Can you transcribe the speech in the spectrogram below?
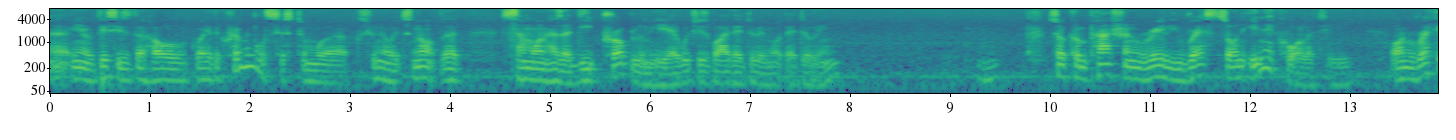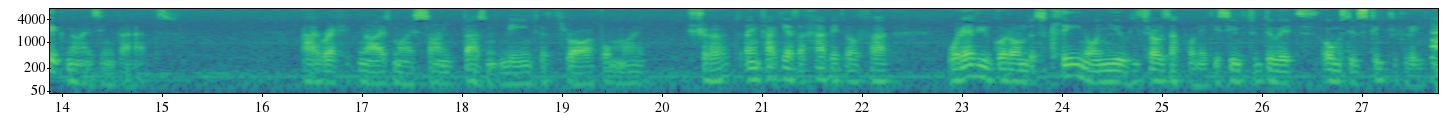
Uh, you know, this is the whole way the criminal system works. You know, it's not that someone has a deep problem here, which is why they're doing what they're doing. Mm-hmm. So compassion really rests on inequality, on recognizing that. I recognize my son doesn't mean to throw up on my shirt. In fact, he has a habit of uh, whatever you've got on that's clean or new, he throws up on it. He seems to do it almost instinctively. You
